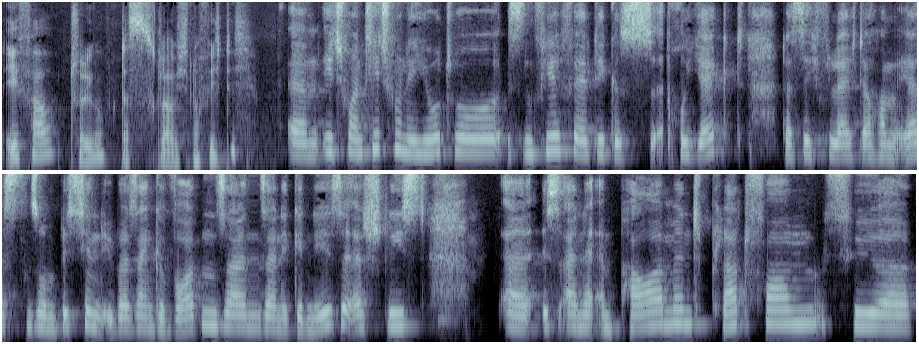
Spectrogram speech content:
e.V.? Entschuldigung, das ist, glaube ich, noch wichtig. Ähm, Each One Teach One EOTO ist ein vielfältiges Projekt, das sich vielleicht auch am ersten so ein bisschen über sein Gewordensein, seine Genese erschließt ist eine Empowerment-Plattform für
